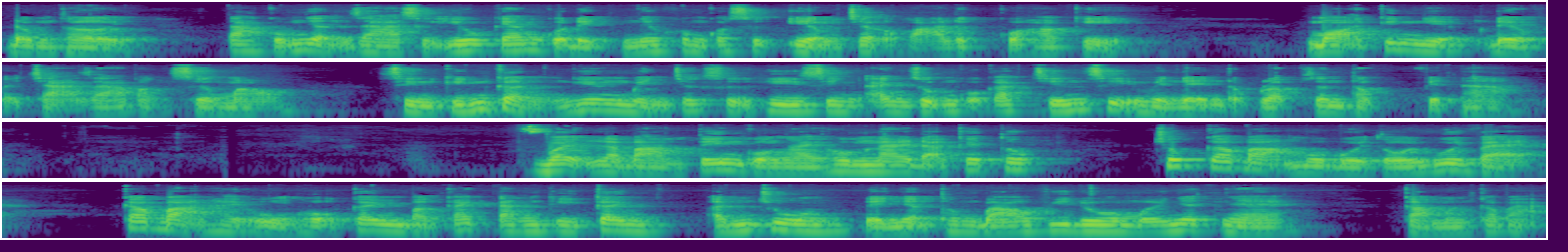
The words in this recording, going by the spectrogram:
Đồng thời, ta cũng nhận ra sự yếu kém của địch nếu không có sự yểm trợ hỏa lực của Hoa Kỳ. Mọi kinh nghiệm đều phải trả giá bằng xương máu. Xin kính cẩn nghiêng mình trước sự hy sinh anh dũng của các chiến sĩ về nền độc lập dân tộc Việt Nam. Vậy là bản tin của ngày hôm nay đã kết thúc. Chúc các bạn một buổi tối vui vẻ. Các bạn hãy ủng hộ kênh bằng cách đăng ký kênh, ấn chuông để nhận thông báo video mới nhất nhé. Cảm ơn các bạn.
